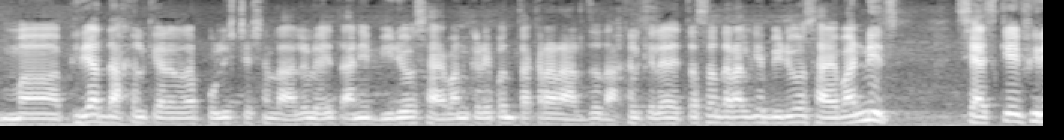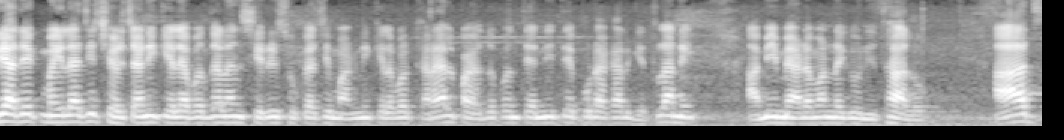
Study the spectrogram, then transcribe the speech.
म फिर्याद दाखल करायला पोलीस स्टेशनला आलेलो आहेत आणि बी डी ओ साहेबांकडे पण तक्रार अर्ज दाखल केला आहे. तसं धराल की बी डी ओ साहेबांनीच शासकीय फिर्याद एक महिलाची छेडछाणी केल्याबद्दल आणि शरीर सुखाची मागणी केल्याबद्दल करायला पाहिजे पण त्यांनी ते पुढाकार घेतला नाही. आम्ही मॅडमांना घेऊन इथं आलो. आज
